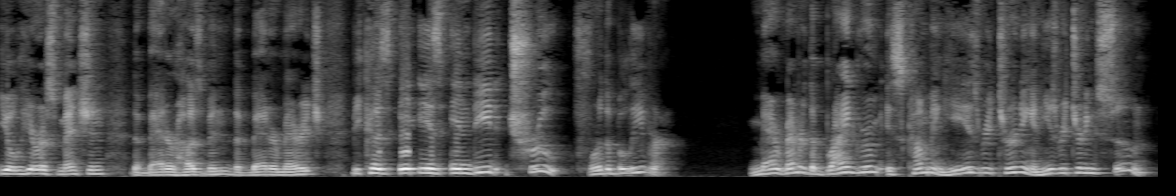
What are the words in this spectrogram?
you'll hear us mention the better husband, the better marriage, because it is indeed true for the believer. Remember, the bridegroom is coming. He is returning and he's returning soon.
